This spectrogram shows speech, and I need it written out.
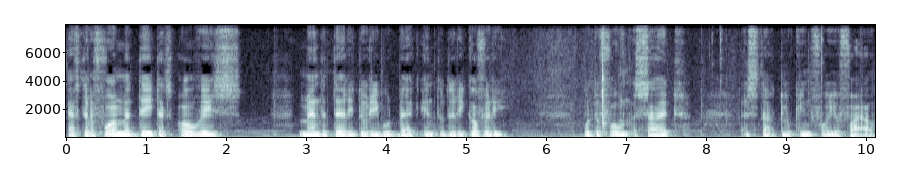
After a format data, it's always mandatory to reboot back into the recovery. Put the phone aside and start looking for your file.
